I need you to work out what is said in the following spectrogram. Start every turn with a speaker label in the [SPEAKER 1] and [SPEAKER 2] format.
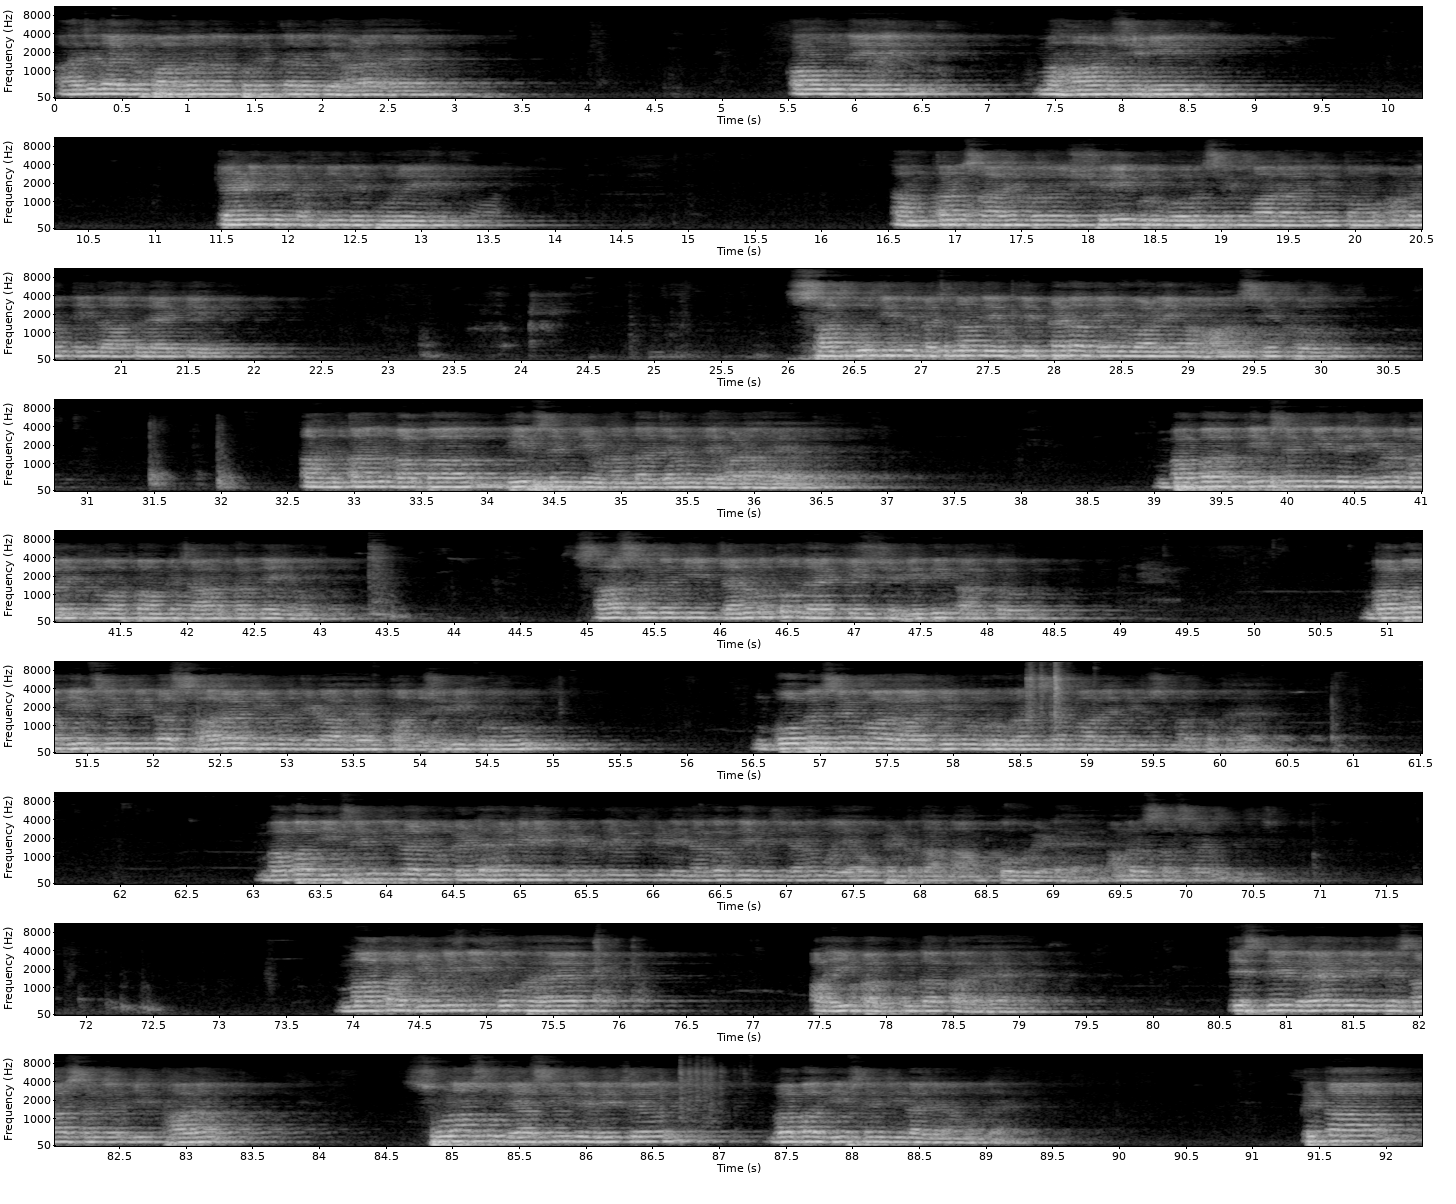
[SPEAKER 1] ਅੱਜ ਦਾ ਜੋ ਪਾਵਨ ਪਵਿੱਤਰ ਦਿਹਾੜਾ ਹੈ, ਕੌਮ ਦੇ ਮਹਾਨ ਸ਼ਹੀਦ ਕਹਿਣੀ ਤੇ ਕਥਨੀ ਦੇ ਪੂਰੇ ਧੰਨ ਧੰਨ ਸਾਹਿਬ, ਸ੍ਰੀ ਗੁਰੂ ਗੋਬਿੰਦ ਸਿੰਘ ਮਹਾਰਾਜ ਜੀ ਤੋਂ ਅੰਮ੍ਰਿਤ ਦੀ ਦਾਤ ਲੈ ਕੇ ਸਤਿਗੁਰੂ ਜੀ ਦੇ ਬਚਨਾਂ ਦੇ ਉੱਤੇ ਪਹਿਰਾ ਦੇਣ ਵਾਲੇ ਮਹਾਨ ਸਿੱਖ। ਧੰਨ ਧੰਨ ਬਾਬਾ ਦੀਪ ਸਿੰਘ ਜੀ ਉਹਨਾਂ ਦਾ ਜਨਮ ਦਿਹਾੜਾ ਹੈ। ਬਾਬਾ ਦੀਪ ਸਿੰਘ ਜੀ ਦੇ ਜੀਵਨ ਬਾਰੇ ਜਦੋਂ ਆਪਾਂ ਵਿਚਾਰ ਕਰਦੇ ਹਾਂ, ਸਾਧ ਸੰਗਤ ਜੀ ਜਨਮ ਤੋਂ ਲੈ ਕੇ ਸ਼ਹੀਦੀ ਤੱਕ ਬਾਬਾ ਦੀਪ ਸਿੰਘ ਜੀ ਦਾ ਸਾਰਾ ਜੀਵਨ ਜਿਹੜਾ ਹੈ ਉਹ ਧੰਨ ਸ਼੍ਰੀ ਗੁਰੂ ਗੋਬਿੰਦ ਸਿੰਘ ਮਹਾਰਾਜ ਜੀ ਨੂੰ ਗੁਰੂ ਗ੍ਰੰਥ ਸਾਹਿਬ ਮਹਾਰਾਜ ਜੀ ਨੂੰ ਸਮਰਪਿਤ ਹੈ ਬਾਬਾ ਦੀਪ ਸਿੰਘ ਜੀ ਦਾ ਜੋ ਪਿੰਡ ਹੈ ਜਿਹੜੇ ਪਿੰਡ ਦੇ ਵਿੱਚ ਜਿਹੜੇ ਨਗਰ ਦੇ ਵਿੱਚ ਜਨਮ ਹੋਇਆ ਉਹ ਪਿੰਡ ਦਾ ਨਾਮ ਕੋਹਵਿੰਡ ਹੈ ਅੰਮ੍ਰਿਤਸਰ ਸਾਹਿਬ ਦੇ ਵਿੱਚ ਮਾਤਾ ਜਿਉਣੀ ਦੀ ਕੁੱਖ ਹੈ ਭਾਈ ਭਗਤੂ ਦਾ ਘਰ ਹੈ ਇਸ ਦੇ ਗ੍ਰਹਿ ਦੇ ਵਿੱਚ ਸਾਧ ਸੰਗਤ ਜੀ 18 1682 ਦੇ ਵਿੱਚ ਬਾਬਾ ਦੀਪ ਸਿੰਘ ਜੀ ਦਾ ਜਨਮ ਹੁੰਦਾ ਹੈ। ਪਿਤਾ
